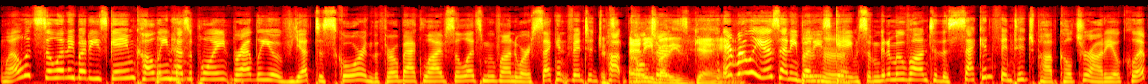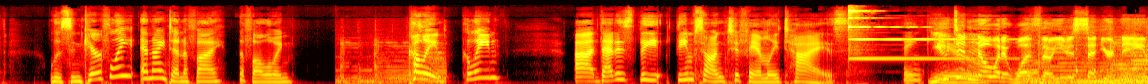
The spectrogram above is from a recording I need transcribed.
Well, it's still anybody's game. Colleen has a point. Bradley, you have yet to score in the Throwback Live. So let's move on to our second vintage It's pop culture. anybody's game. It really is anybody's Mm-hmm. game. So I'm going to move on to the second vintage pop culture audio clip. Listen carefully and identify the following. Colleen, Colleen, uh, that is the theme song to Family Ties. Thank you. You didn't know what it was though. You just said your name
